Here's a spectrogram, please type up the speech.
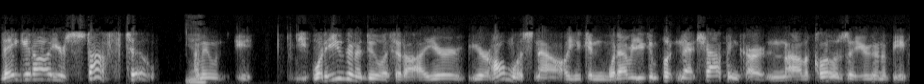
they get all your stuff too. I mean, what are you going to do with it all? You're you're homeless now. You can whatever you can put in that shopping cart and all the clothes that you're going to be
